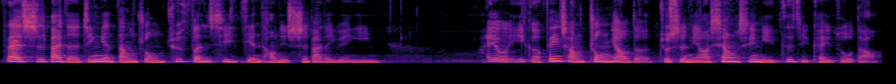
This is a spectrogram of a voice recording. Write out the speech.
在失败的经验当中去分析检讨你失败的原因。还有一个非常重要的，就是你要相信你自己可以做到。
